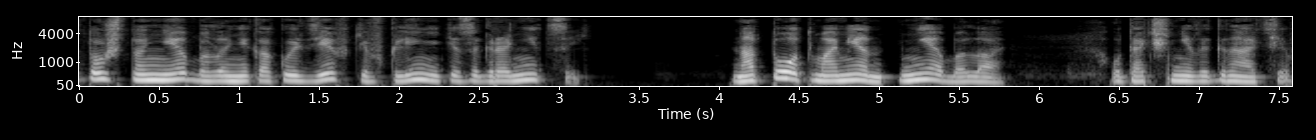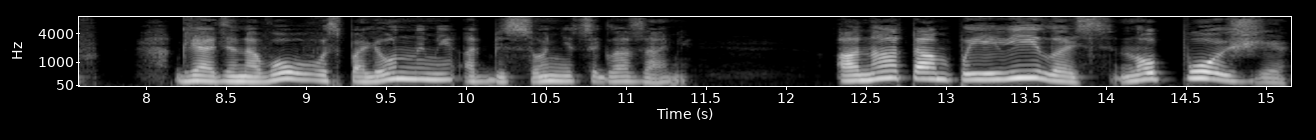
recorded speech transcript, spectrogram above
то, что не было никакой девки в клинике за границей. На тот момент не было, — уточнил Игнатьев, глядя на Вову воспаленными от бессонницы глазами. Она там появилась, но позже,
